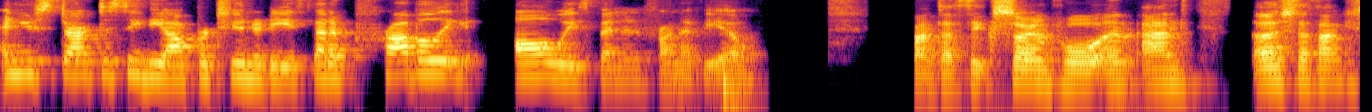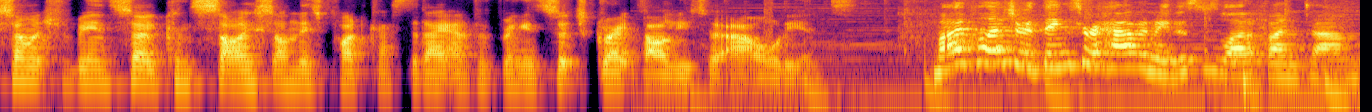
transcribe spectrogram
and you start to see the opportunities that have probably always been in front of you. Fantastic, so important. And Ursula, thank you so much for being so concise on this podcast today, and for bringing such great value to our audience. My pleasure. Thanks for having me. This was a lot of fun, Tom.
